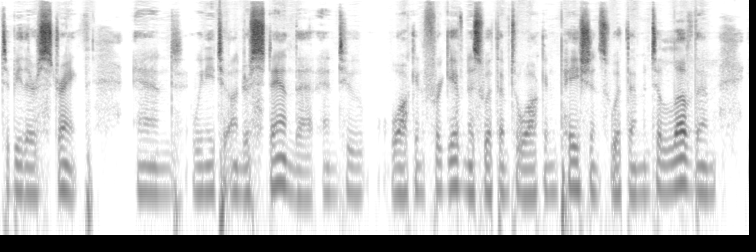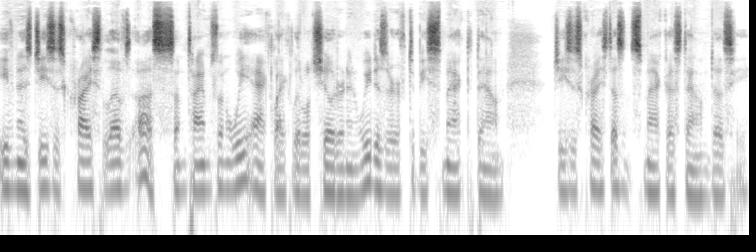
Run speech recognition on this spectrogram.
to be their strength. And we need to understand that and to walk in forgiveness with them, to walk in patience with them, and to love them, even as Jesus Christ loves us. Sometimes when we act like little children and we deserve to be smacked down, Jesus Christ doesn't smack us down, does he?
